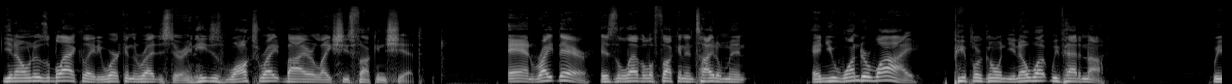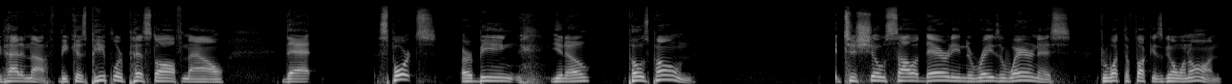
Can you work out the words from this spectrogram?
You know, and it was a black lady working the register, and he just walks right by her like she's fucking shit. And right there is the level of fucking entitlement. And you wonder why people are going, you know what? We've had enough. We've had enough because people are pissed off now that sports are being, you know, postponed to show solidarity and to raise awareness for what the fuck is going on.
